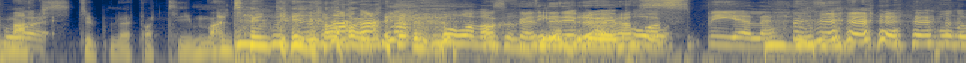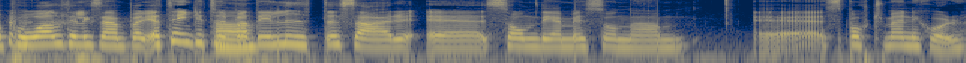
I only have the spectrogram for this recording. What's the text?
på Max typ ett par timmar tänker jag. Må vara så Det beror ju på spelet. Monopol till exempel. Jag tänker typ Ja. att det är lite så här eh, som det är med såna eh, sportmänniskor,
